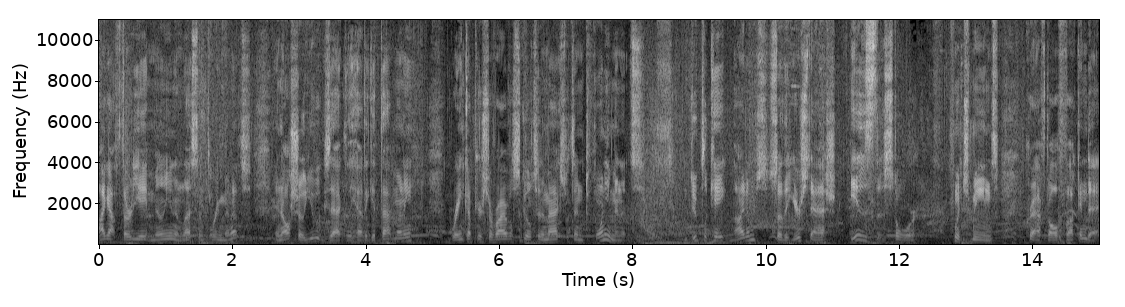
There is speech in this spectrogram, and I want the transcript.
I got 38 million in less than three minutes, and I'll show you exactly how to get that money, rank up your survival skill to the max within 20 minutes, duplicate items so that your stash is the store, which means craft all fucking day.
